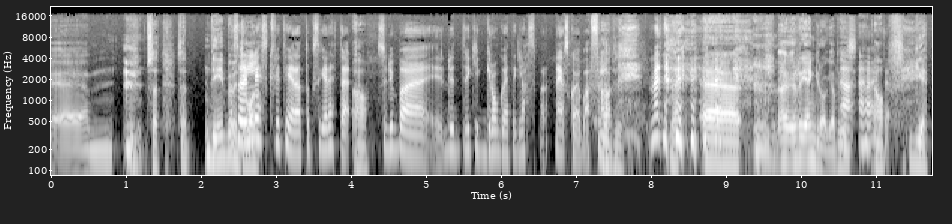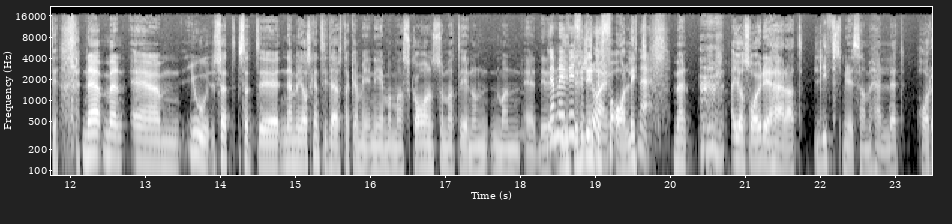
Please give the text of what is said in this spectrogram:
ehm, så, att, så att det Och behöver så är inte det vara... läsk, friterat och cigaretter. Ja. Så du bara du dricker grogg och äter glass bara? Nej, jag skojar bara. Förlåt. Ja. Men, Eh, ren grogg, ja precis. Ja, Ja, ja, GT. Nej men, ehm, jo, så att, så att eh, nej men jag ska inte sitta här och snacka med, ner Mamma Scan som att det är någon, man, eh, det, det, men är inte, det är inte farligt. Nej. Men jag sa ju det här att livsmedelssamhället har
